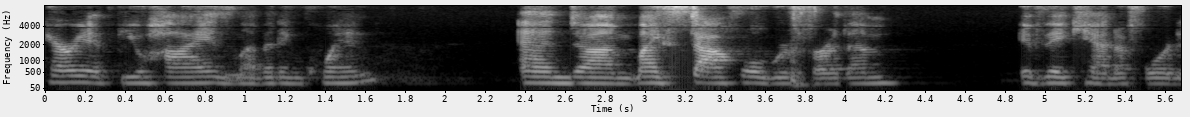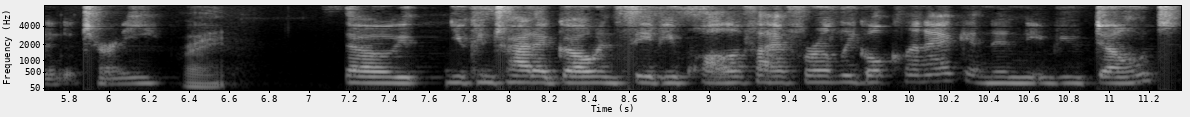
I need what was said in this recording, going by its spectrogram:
Harriet Buhai and Levitt and Quinn. And um, my staff will refer them if they can't afford an attorney. Right. So you can try to go and see if you qualify for a legal clinic. And then if you don't,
